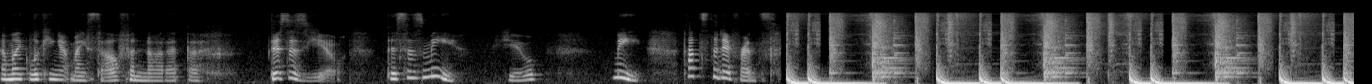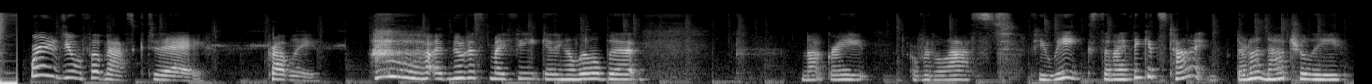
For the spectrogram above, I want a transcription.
I'm like looking at myself and not at the, this is you. This is me. You, me. That's the difference. We're gonna do a foot mask today. Probably. I've noticed my feet getting a little bit not great over the last few weeks and I think it's time. They're not naturally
